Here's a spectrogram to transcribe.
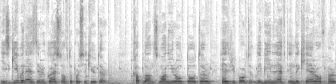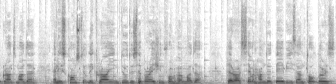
is given as the request of the prosecutor. Kaplan's one-year-old daughter has reportedly been left in the care of her grandmother and is constantly crying due to separation from her mother. There are 700 babies and toddlers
